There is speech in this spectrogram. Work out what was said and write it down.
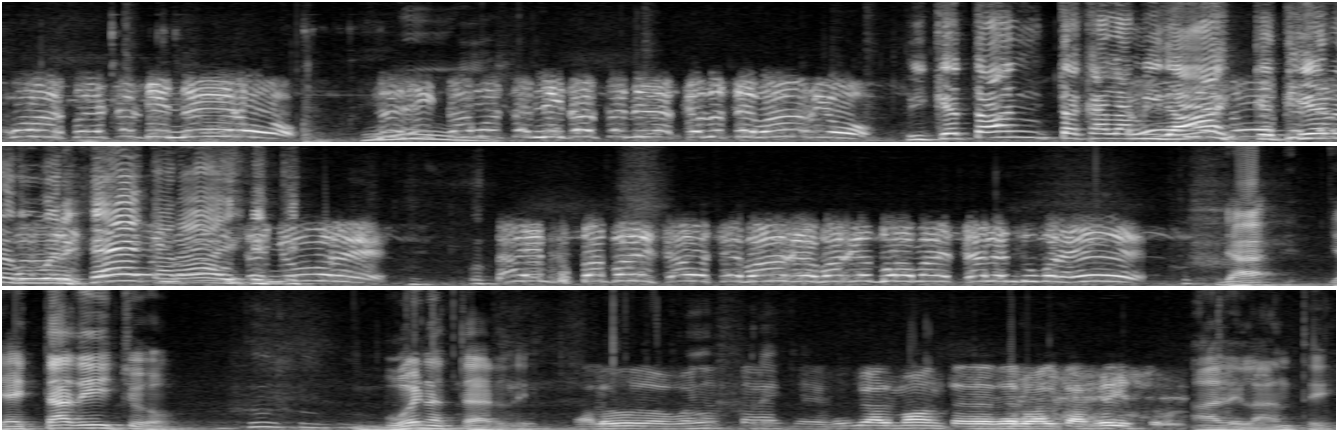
cuarto, es el dinero. Necesitamos necesitamos terminación de este barrio. ¿Y qué tanta calamidad no, que que tiene Duvergé, caray? no, señores, está, está paralizado ese barrio, el barrio no amanecer en Duvergé. Ya, ya está dicho. Buenas tardes. Saludos, buenas tardes. Julio Almonte desde Los Alcarrizos. Adelante.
